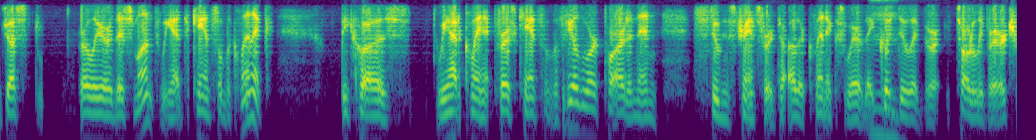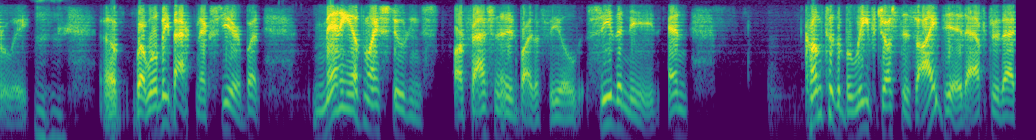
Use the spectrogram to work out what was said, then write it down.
just earlier this month we had to cancel the clinic because we had to first cancel the fieldwork part, and then students transferred to other clinics where they mm. could do it vir- totally virtually. Mm-hmm. Uh, but we'll be back next year. But many of my students are fascinated by the field, see the need, and come to the belief, just as I did after that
